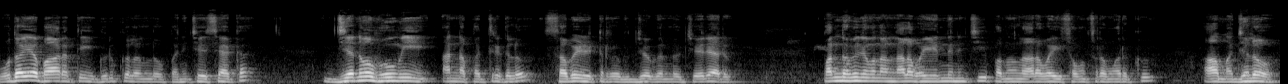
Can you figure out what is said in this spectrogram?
ఉదయభారతి గురుకులంలో పనిచేశాక జన్మభూమి అన్న పత్రికలో సబ్ ఎడిటర్ ఉద్యోగంలో చేరారు. పంతొమ్మిది వందల నలభై ఎనిమిది నుంచి పంతొమ్మిది వందల అరవై సంవత్సరం వరకు ఆ మధ్యలో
